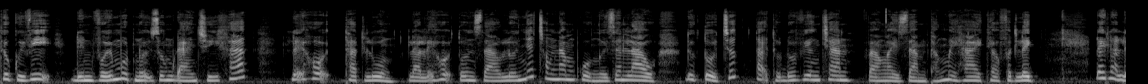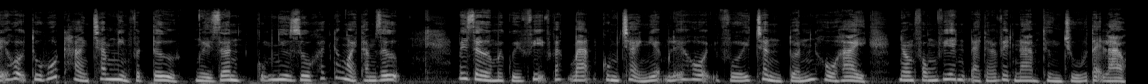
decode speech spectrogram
Thưa quý vị, đến với một nội dung đáng chú ý khác, lễ hội Thạt Luồng là lễ hội tôn giáo lớn nhất trong năm của người dân Lào, được tổ chức tại thủ đô Viêng Chăn vào ngày rằm tháng 12 theo Phật lịch. Đây là lễ hội thu hút hàng trăm nghìn Phật tử, người dân cũng như du khách nước ngoài tham dự. Bây giờ mời quý vị và các bạn cùng trải nghiệm lễ hội với Trần Tuấn Hồ Hải, nhóm phóng viên Đài tiếng Việt Nam thường trú tại Lào.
